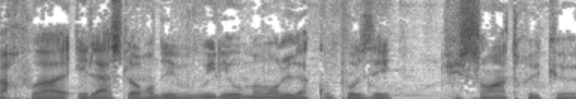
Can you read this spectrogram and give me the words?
Parfois, hélas, le rendez-vous, il est au moment de la composer. Tu sens un truc, euh,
